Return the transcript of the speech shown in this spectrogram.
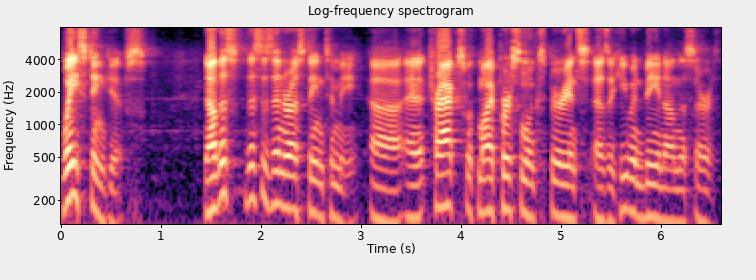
wasting gifts. Now, this, this is interesting to me, uh, and it tracks with my personal experience as a human being on this earth.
